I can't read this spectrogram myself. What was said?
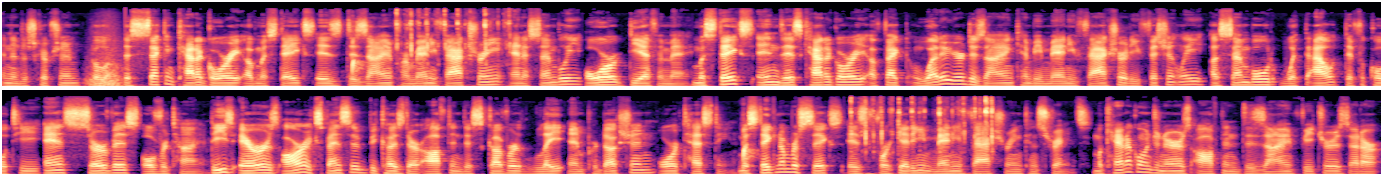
in the description below. The second category of mistakes is design for manufacturing and assembly or DFMA. Mistakes in this category affect whether your design can be manufactured efficiently, assembled without difficulty, and serviced over time. These errors are expensive because they're often discovered late in production or testing. Mistake number six is forgetting manufacturing constraints. Mechanical engineers often design features that are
